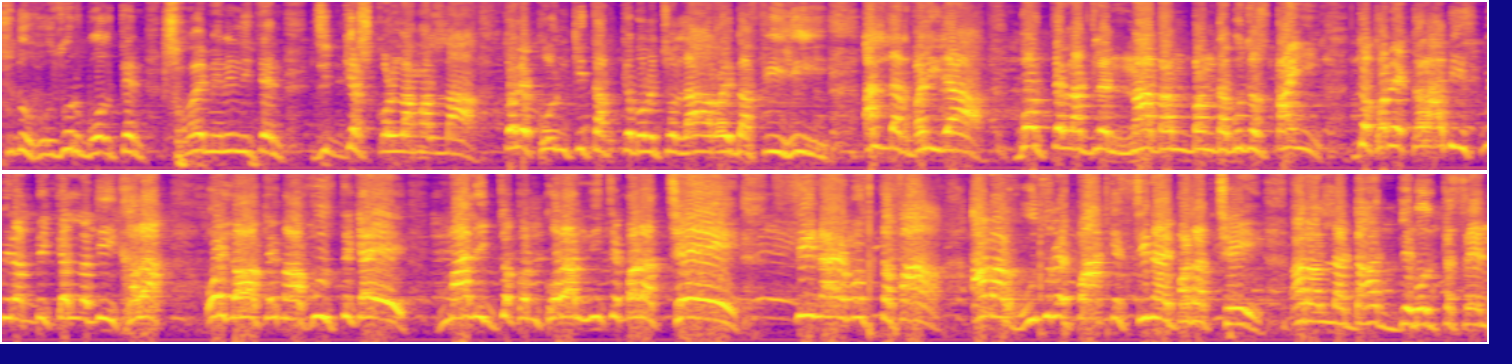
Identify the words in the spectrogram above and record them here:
শুধু হুজুর বলতেন, সবাই মেনে নিতেন, জিজ্ঞেস করলাম আল্লাহ, তাহলে কোন কিতাবকে বলেছ? লা রাইবা ফিহি। আল্লাহর ওয়ালিরা বলতে লাগলেন, নাদান বান্দা বুঝছ নাই। যখন একরা বিসমি রাব্বিকাল্লাযী খালাক ওই লাওহে মাহফুজ থেকে মালিক যখন কোরআন নিচে বাড়াচ্ছে, সিনায় মুস্তাফা, আমার হুজুরে পাকে সিনায় পাঠাচ্ছে আর আল্লাহ ডাক দিয়ে বলতেছেন,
